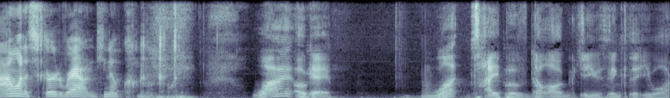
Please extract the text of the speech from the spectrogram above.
i want to skirt around you know Why? Okay. What type of dog do you think that you are?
